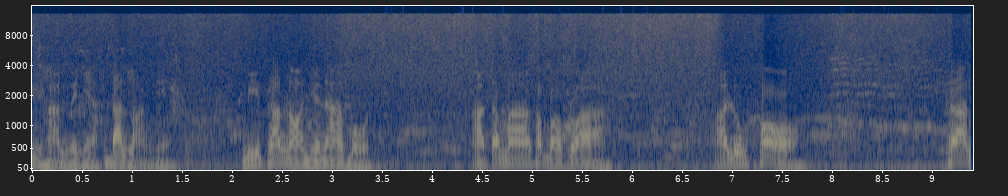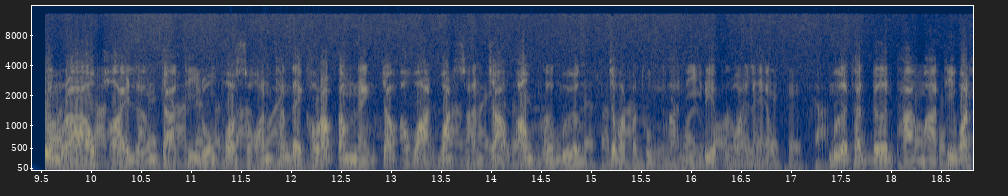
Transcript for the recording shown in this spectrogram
วิหารไว้เนี่ยด้านหลังเนี่ย มีพระนอนอยู่หน้าโบสถ์อาตมาเขาบอกว่าอาลวงพ่อ เรื่องราวภายหลังจากที่หลวงพ่อสอนท่านได้เข้ารับตำแหน่งเจ้าอาวาสวัดสารเจ้าอำเภอเมืองจังหวัดปทุมธานีเรียบร้อยแล้ว เมื่อท่านเดินทางมาที่วัด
